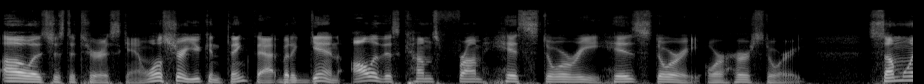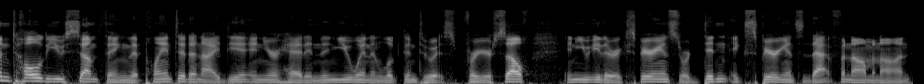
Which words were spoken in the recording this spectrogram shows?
Oh, it's just a tourist scam. Well, sure, you can think that, but again, all of this comes from his story, his story, or her story. Someone told you something that planted an idea in your head, and then you went and looked into it for yourself, and you either experienced or didn't experience that phenomenon,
